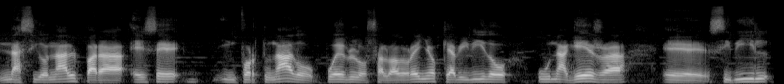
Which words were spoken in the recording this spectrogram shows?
nacional para ese infortunado pueblo salvadoreño que ha vivido una guerra eh, civil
